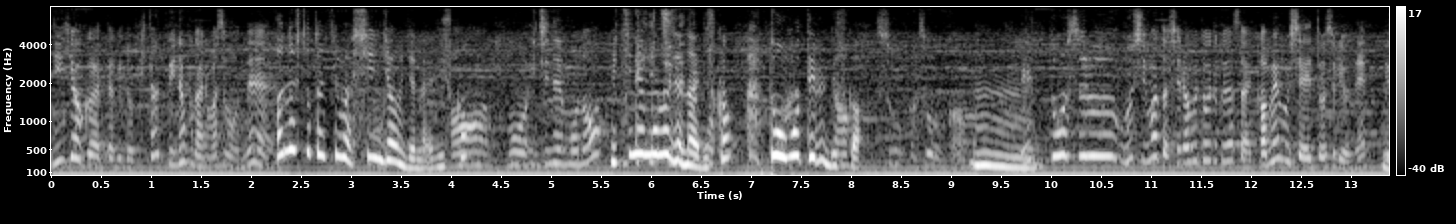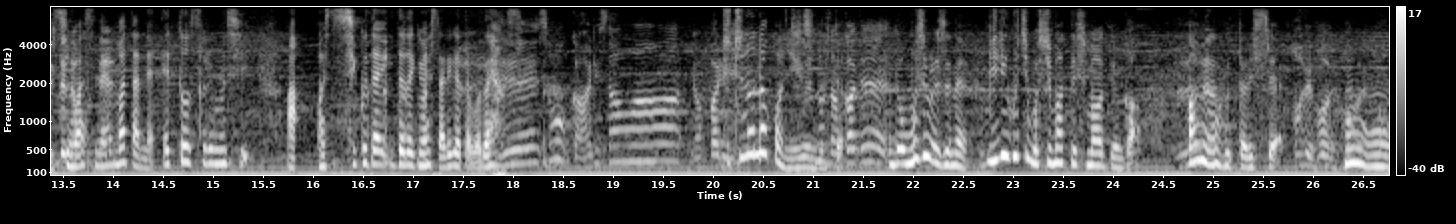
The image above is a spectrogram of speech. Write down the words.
賑やかやったけどピタッといなくなりますもんね。あの人たちは死んじゃうんじゃないですか？もう一年もの？一年ものじゃないですか？と思ってるんですか？あそうかそうか、うん。越冬する虫また調べておいてください。カメムシは越冬するよね。言ってしたね。またね越冬する虫。ああ宿題いただきました。ありがとうございます。えー、そうか。アリさんはやっぱり土の中にいるんですって。中で。で面白いですよね。入り口も閉まってしまうっていうか。えー雨が降ったりして。はいはいはい、うんう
